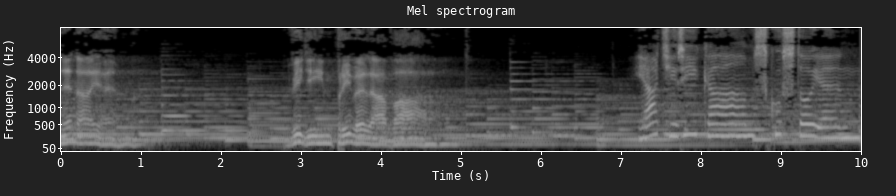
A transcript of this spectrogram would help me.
nenajem, vidím priveľa vád. Já ti říkám, zkus to jen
